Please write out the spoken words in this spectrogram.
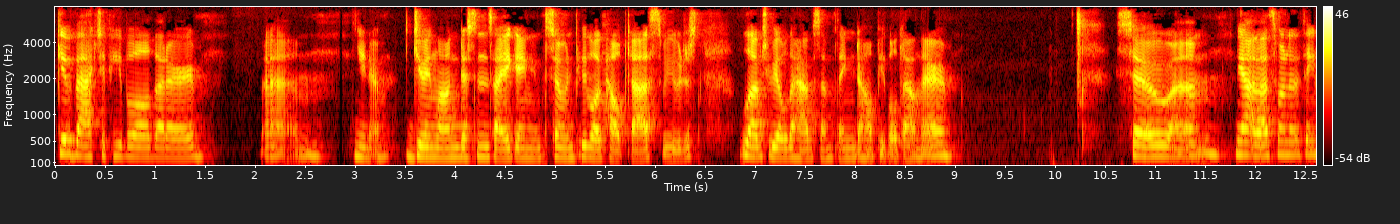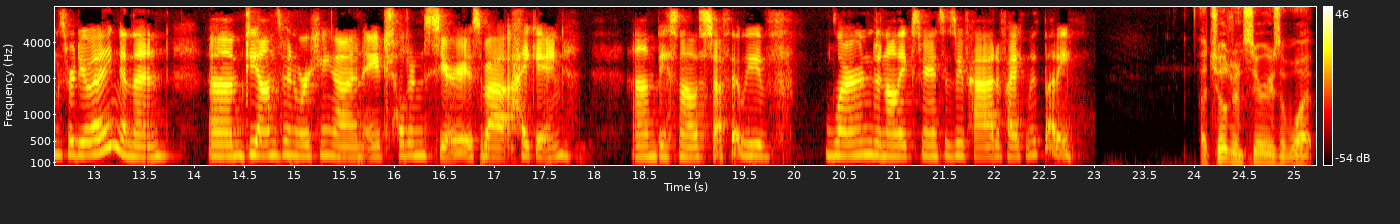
give back to people that are, um, you know, doing long distance hiking. So when people have helped us, we would just love to be able to have something to help people down there. So um, yeah, that's one of the things we're doing. And then um, Dion's been working on a children's series about hiking um, based on all the stuff that we've learned and all the experiences we've had of hiking with Buddy. A children's series of what?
